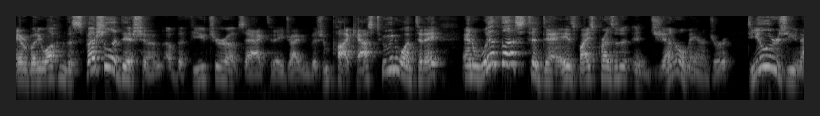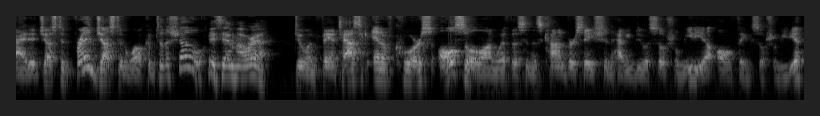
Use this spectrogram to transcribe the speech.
Hey, everybody, welcome to the special edition of the Future of ZAG Today Driving Vision podcast, two in one today. And with us today is Vice President and General Manager, Dealers United, Justin Friend. Justin, welcome to the show. Hey, Sam, how are you? Doing fantastic. And of course, also along with us in this conversation having to do with social media, all things social media,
